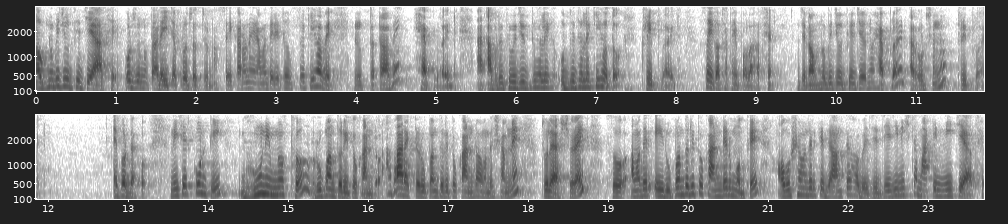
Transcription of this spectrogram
নগ্নবীজ উদ্ভিদ যে আছে, ওর জন্য তার এইটা প্রযোজ্য না। সেই কারণে আমাদের এটা উত্তর কী হবে? এর উত্তরটা হবে হ্যাপ্লয়েড আর আবৃতবীজ উদ্ভিদ হলে উদ্ভিদ হলে কী হতো? ট্রিপ্লয়েড সো এই কথাটাই বলা আছে যে নগ্নবীজ উদ্ভিদের জন্য হ্যাপ্লয়েড আর ওর জন্য ট্রিপ্লয়েড এরপর দেখো, নিচের কোনটি ভূনিম্নস্থ রূপান্তরিত কাণ্ড। আবার একটা রূপান্তরিত কাণ্ড আমাদের সামনে চলে আসছে রাইট সো আমাদের এই রূপান্তরিত কাণ্ডের মধ্যে অবশ্যই আমাদেরকে জানতে হবে যে যে জিনিসটা মাটির নিচে আছে।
